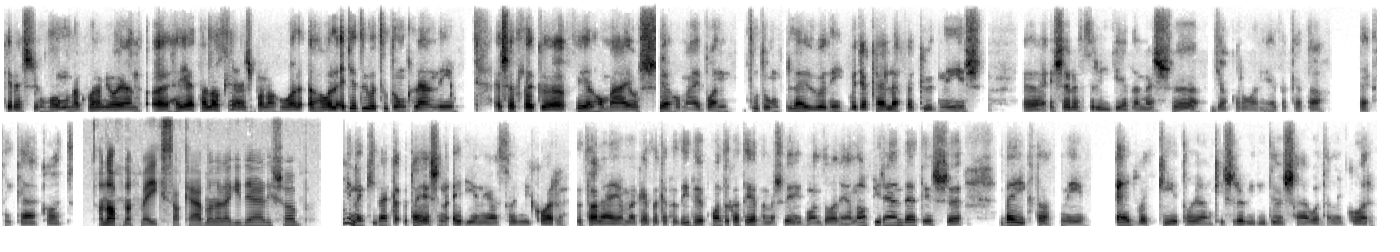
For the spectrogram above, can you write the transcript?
keressünk magunknak valami olyan helyet a lakásban, ahol, ahol egyedül tudunk lenni, esetleg félhomályos, félhomályban tudunk leülni, vagy akár lefeküdni is, és először így érdemes gyakorolni ezeket a technikákat. A napnak melyik szakában a legideálisabb? Mindenkinek teljesen egyéni az, hogy mikor találja meg ezeket az időpontokat, érdemes végig gondolni a napi rendet, és beiktatni egy vagy két olyan kis rövid idősávot, amikor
